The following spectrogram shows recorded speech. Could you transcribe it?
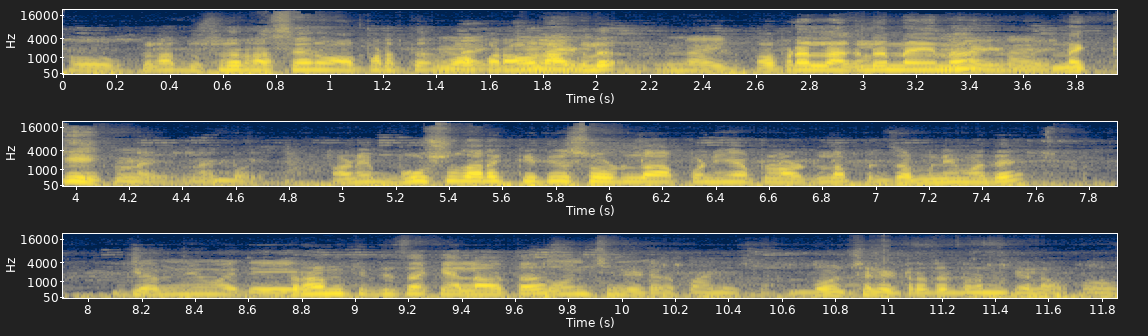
हो. तुला दुसरं रसायन वापरता नाही, वापरावं नाही. लागलं? नाही. वापरायला लागलं नाही ना? नाही. नक्की? नाही नाही आणि भूसुधारक किती सोडलं आपण ह्या प्लॉटला जमिनीमध्ये? जमिनीमध्ये ड्रम कितीचा केला होता? दोनशे लिटर पाणीचा. दोनशे लिटरचा ड्रम केला होता. हो.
